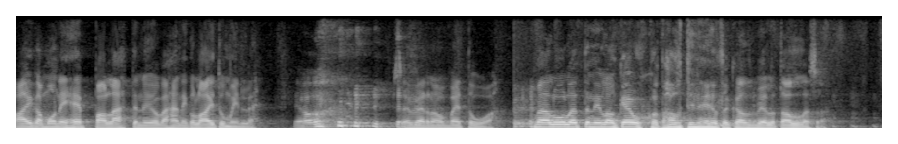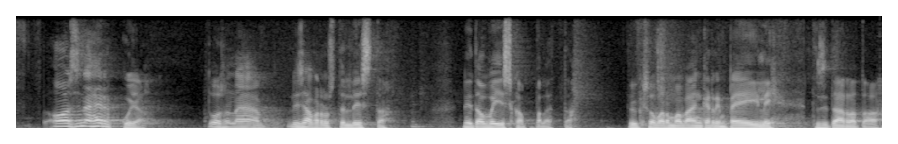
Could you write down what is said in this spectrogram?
aika moni heppa on lähtenyt jo vähän niin kuin laitumille. Joo. Sen verran on vetua. Mä luulen, että niillä on keuhkotautinen, jota on vielä tallessa. On siinä herkkuja. Tuossa nähdään lisävarustelista. Niitä on viisi kappaletta. Yksi on varmaan Vänkärin peili, että sitä rataa.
